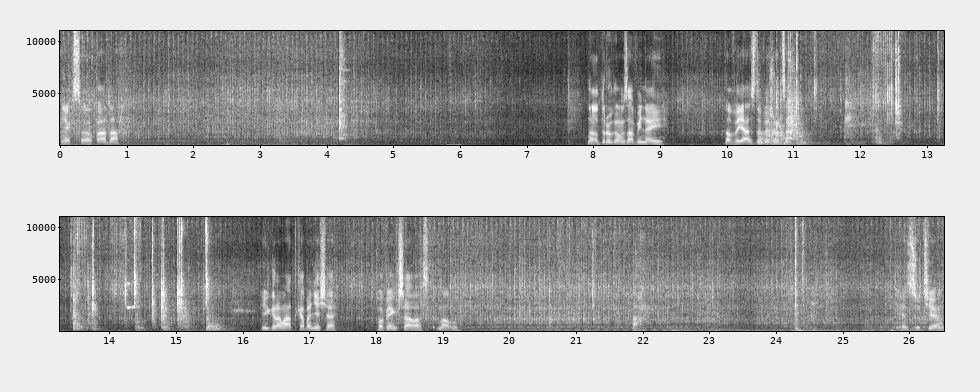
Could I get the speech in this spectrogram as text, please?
Niech se opada. No drugą zawinę i do wyjazdu wyrzucę. I gromadka będzie się powiększała znowu. A. Jest, rzuciłem.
